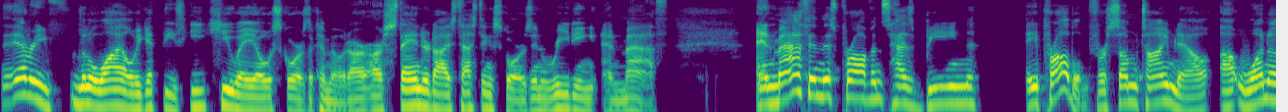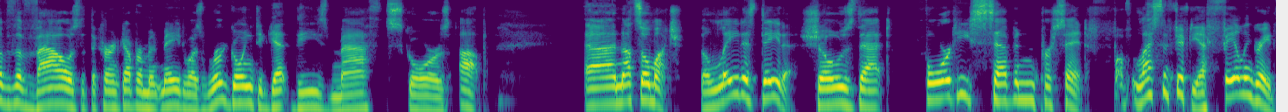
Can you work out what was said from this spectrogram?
every little while we get these EQAO scores that come out, our, our standardized testing scores in reading and math. And math in this province has been a problem for some time now. Uh, one of the vows that the current government made was we're going to get these math scores up. Uh, not so much. The latest data shows that 47%, less than 50, a failing grade,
